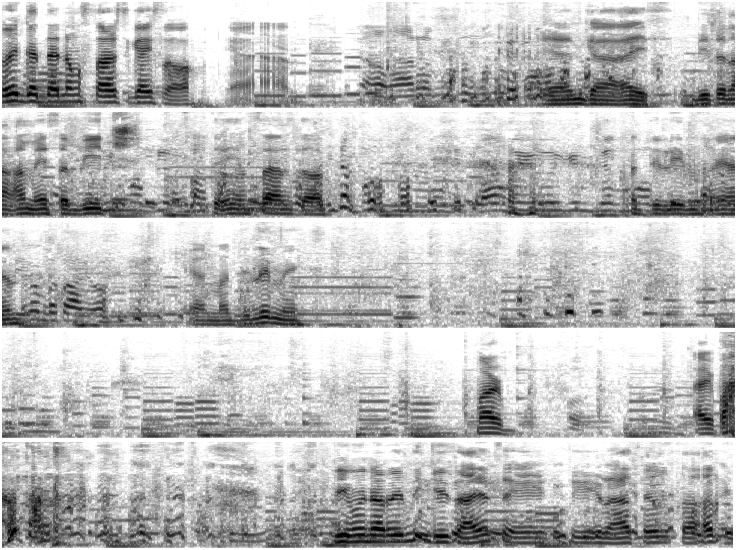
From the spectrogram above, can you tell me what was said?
Uy, ganda ng stars guys, oh. Yan. Ayan guys. Dito na kami sa beach. Ito yung santo. Madilim. Ayan. Ayan, madilim eh. Marv. Ay, patang. Di mo narinig eh, science eh. Si Russell sabi.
